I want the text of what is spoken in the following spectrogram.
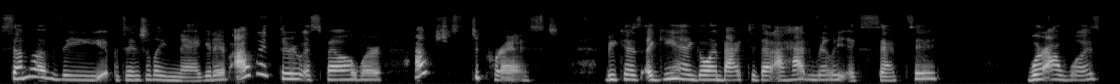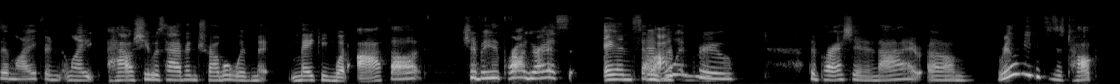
some of the potentially negative, I went through a spell where I was just depressed because, again, going back to that, I hadn't really accepted where I was in life and like how she was having trouble with ma- making what I thought should be progress. And so I went Mhm. through depression and I um, really needed to talk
